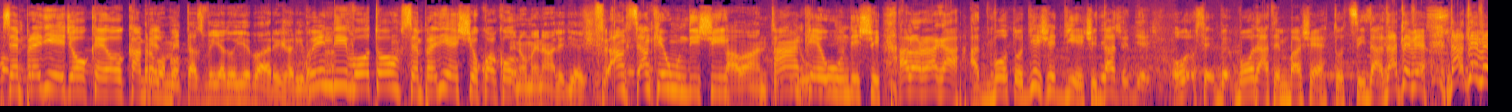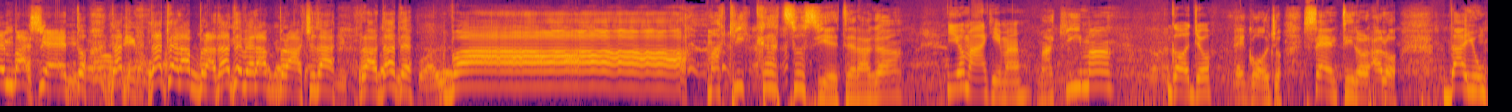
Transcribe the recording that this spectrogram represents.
sempre 10, ok, ho cambiato. Però mette a svegliatoio pare, ci arriva Quindi voto sempre 10 o qualcosa? Fenomenale, 10. Anche, anche 11. Avanti. Anche sì, 11. Allora raga, voto 10 e 10. 10 date, 10. Oh, se, votate un bacetto, zi, da, datevi, datevi un bacetto, date, date l'abbraccio, datevi l'abbraccio, date, date, va! Ma chi cazzo siete, raga? Io Makima. Makima? Gojo. E Gojo. Senti, allora, dai un,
